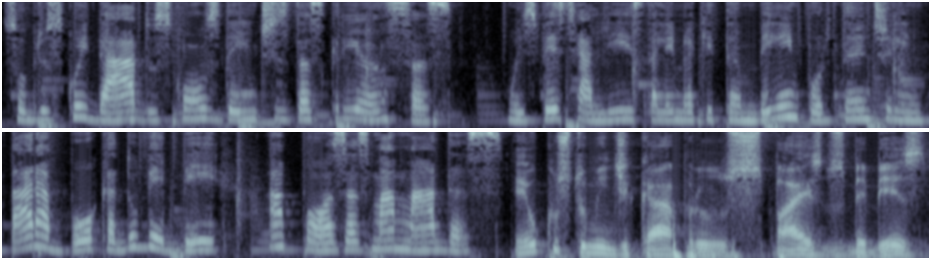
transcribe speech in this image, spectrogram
sobre os cuidados com os dentes das crianças. O especialista lembra que também é importante limpar a boca do bebê após as mamadas. Eu costumo indicar para os pais dos bebês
